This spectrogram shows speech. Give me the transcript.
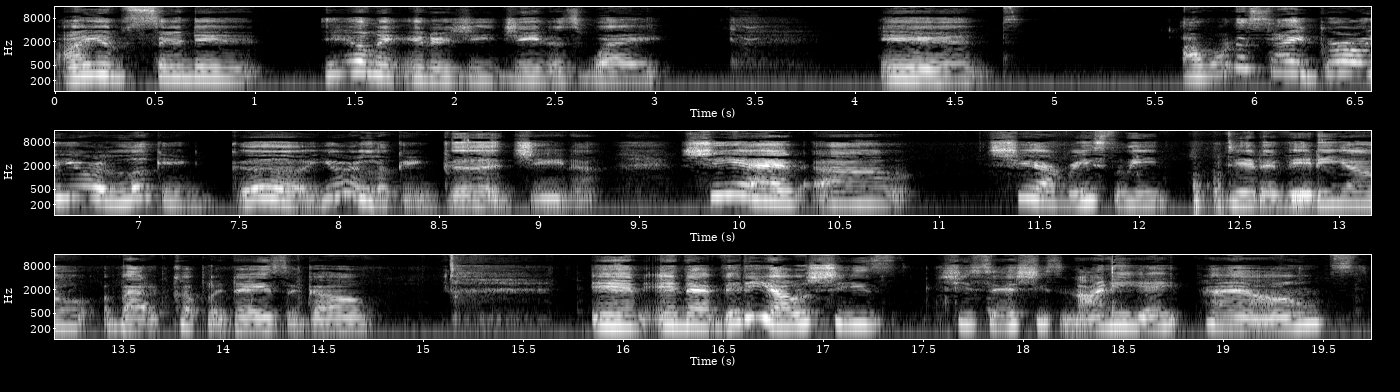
I am sending healing energy Gena's way and I want to say, girl, you're looking good. You're looking good, Gena. She had uh, she had recently did a video about a couple of days ago. And in that video, she's she says she's 98 pounds.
